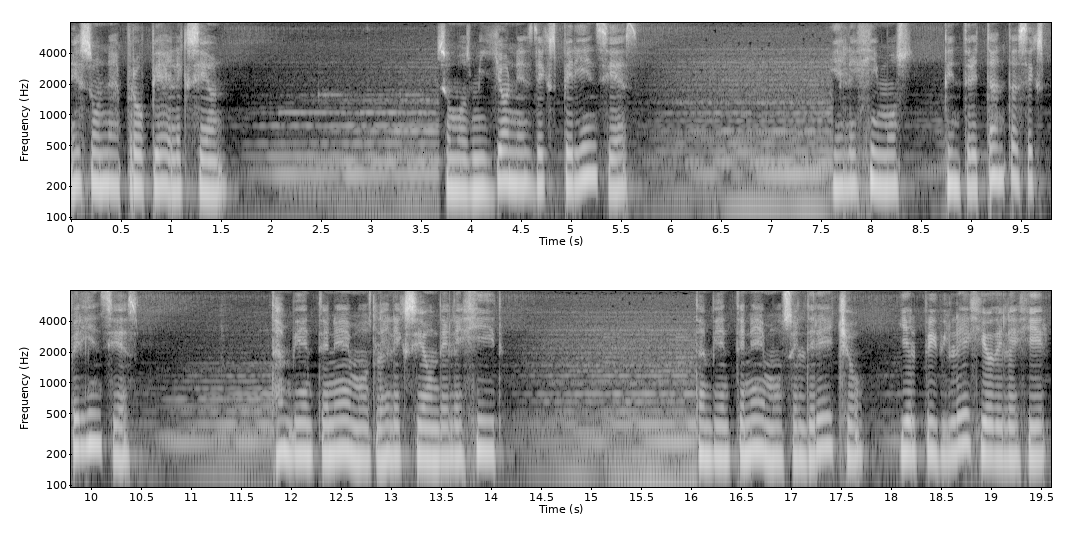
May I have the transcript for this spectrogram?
es una propia elección. Somos millones de experiencias y elegimos de entre tantas experiencias. También tenemos la elección de elegir. También tenemos el derecho y el privilegio de elegir,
